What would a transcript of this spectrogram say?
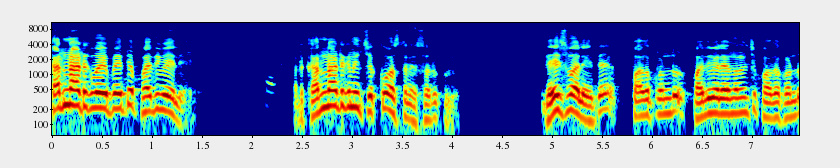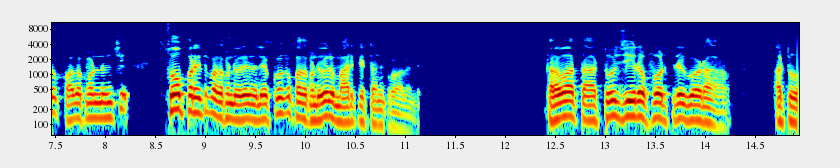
కర్ణాటక వైపు అయితే పదివేలే. అటు కర్ణాటక నుంచి ఎక్కువ వస్తున్నాయి సరుకులు. దేశవాళీ అయితే పదకొండు పదివేల ఐదు వందల నుంచి పదకొండు పదకొండు నుంచి సూపర్ అయితే పదకొండు వేల ఐదు వందలు ఎక్కువగా పదకొండు వేలు మార్కెట్ అనుకోవాలండి. తర్వాత టూ జీరో ఫోర్ త్రీ కూడా అటు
